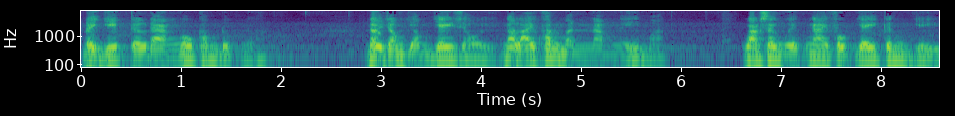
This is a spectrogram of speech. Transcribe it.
để diệt trừ đàn ngô công được nữa. Nới rộng dòng dây rồi, nó lại khoanh mình nằm nghỉ mệt. Hoàng Sơn Nguyệt ngay phút giây kinh dị,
